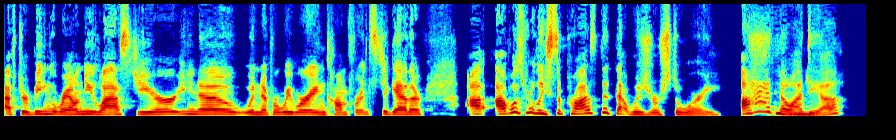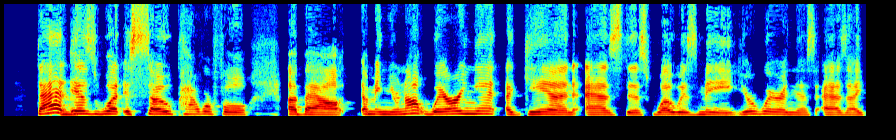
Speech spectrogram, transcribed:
after being around you last year, you know, whenever we were in conference together. I, I was really surprised that that was your story. I had no mm-hmm. idea. That mm-hmm. is what is so powerful about. I mean, you're not wearing it again as this woe is me. You're wearing this as a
